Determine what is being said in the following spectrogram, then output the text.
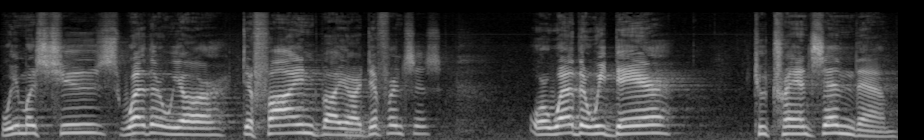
We must choose whether we are defined by our differences or whether we dare to transcend them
